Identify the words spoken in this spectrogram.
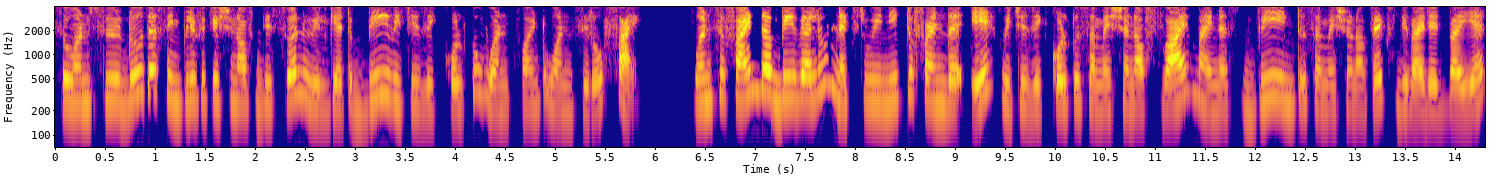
So, once you do the simplification of this one we will get b which is equal to 1.105. Once you find the b value next we need to find the a which is equal to summation of y minus b into summation of x divided by n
